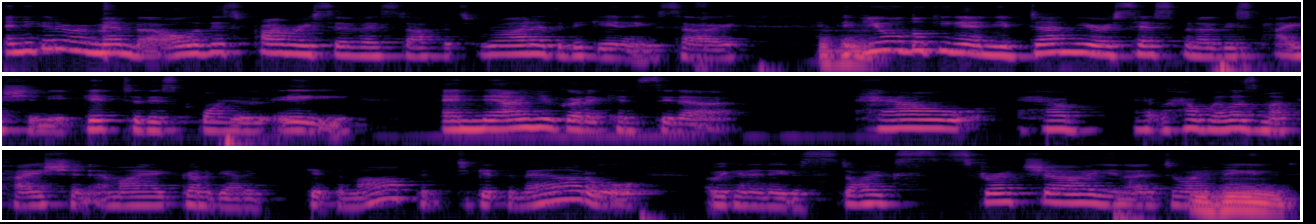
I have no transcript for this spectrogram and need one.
and you've got to remember all of this primary survey stuff, it's right at the beginning. So if Mhm. you're looking at and you've done your assessment of this patient, you get to this point of E, and now you've got to consider how, how, how well is my patient? Am I going to be able to get them up and to get them out or are we going to need a Stokes stretcher? You know, do I need Mhm.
